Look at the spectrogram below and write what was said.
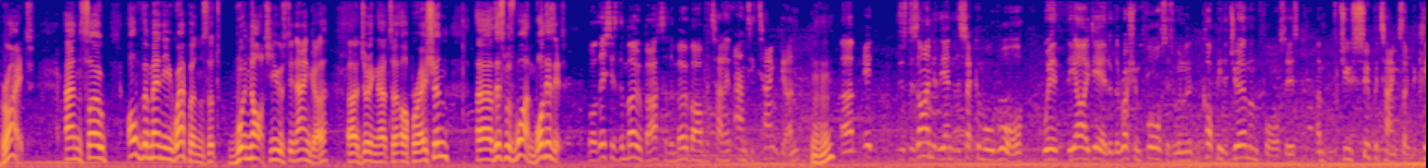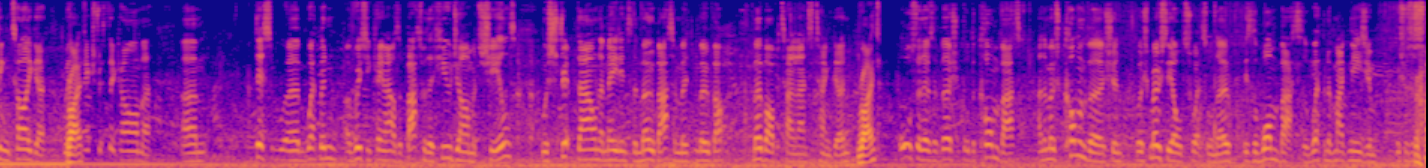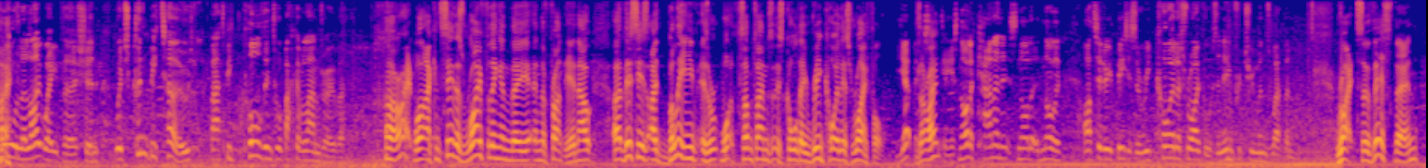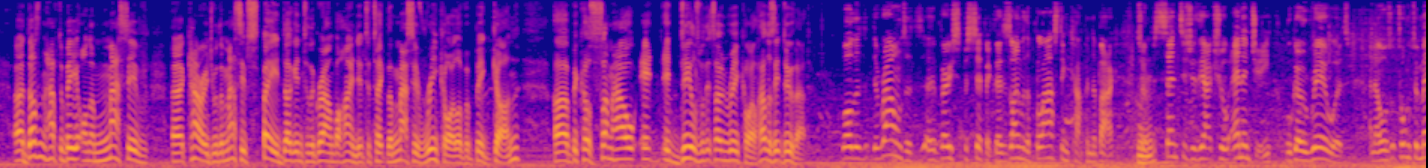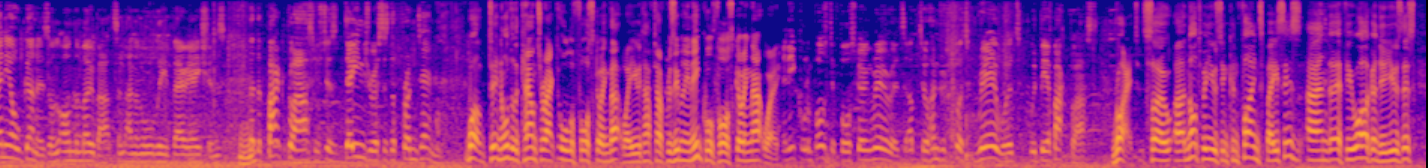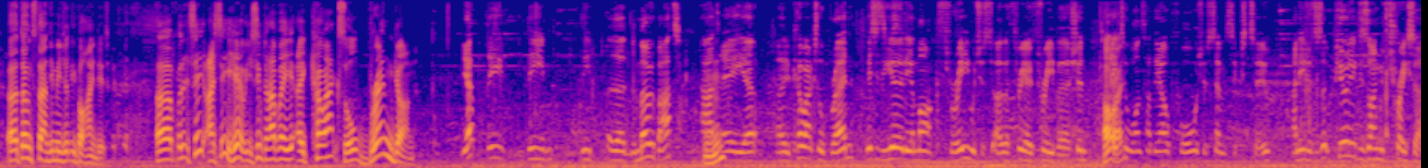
Right. And so, of the many weapons that were not used in anger uh, during that uh, operation, uh, this was one. What is it? Well, this is the MOBAT, or the Mobile Battalion Anti-Tank Gun. Um, it was designed at the end of the Second World War with the idea that the Russian forces were going to copy the German forces and produce super tanks like the King Tiger with Right. extra thick armour. Um, this uh, weapon originally came out as a bat with a huge armoured shield, was stripped down and made into the MOBAT, a Mobile, Mobile Battalion Anti-Tank Gun. Right. Also, there's a version called the Conbat, and the most common version, which most of the old sweats will know, is the Wombat, the weapon of magnesium, which was a Right. smaller, lightweight version, which couldn't be towed, but had to be pulled into a back of a Land Rover. All right. Well, I can see there's rifling in the in the front here. Now, uh, this is, I believe, is what sometimes is called a recoilless rifle. Yep, Is that right? It's not a cannon, it's not a, not an artillery piece, it's a recoilless rifle, it's an infantryman's weapon. Right. So this then uh, doesn't have to be on a massive uh, carriage with a massive spade dug into the ground behind it to take the massive recoil of a big gun, uh, because somehow it, it deals with its own recoil. How does it do that? Well, the, the rounds are uh, very specific. They're designed with a blasting cap in the back, so Mm-hmm. a percentage of the actual energy will go rearwards. And I was talking to many old gunners on, on the Mobats and, and on all the variations Mm-hmm. that the back blast was just as dangerous as the front end. Well, to, in order to counteract all the force going that way, you'd have to have presumably an equal force going that way. An equal and positive force going rearwards, up to 100 foot rearwards would be a back blast. Right, so uh, not to be used in confined spaces, and if you are going to use this, uh, don't stand immediately behind it. Uh, but see, I see here you seem to have a, a coaxial Bren gun. Yep, the the the, uh, the Mobat had Mm-hmm. a, uh, a coaxial Bren. This is the earlier Mark III, which was uh, a 303 version. All Later right. ones had the L4, which was 762, and it was purely designed with tracer.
